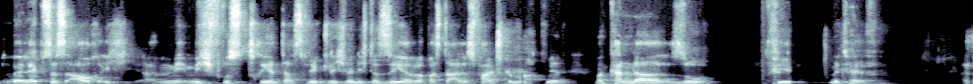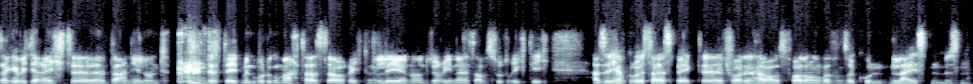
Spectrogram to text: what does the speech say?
du erlebst es auch. Ich, äh, mich frustriert das wirklich, wenn ich das sehe, was da alles falsch gemacht wird. Man kann da so viel mithelfen. Also da gebe ich dir recht, äh, Daniel, und das Statement, wo du gemacht hast, auch Richtung Lehen und Jorina, ist absolut richtig. Also ich habe größter Respekt äh, vor den Herausforderungen, was unsere Kunden leisten müssen.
